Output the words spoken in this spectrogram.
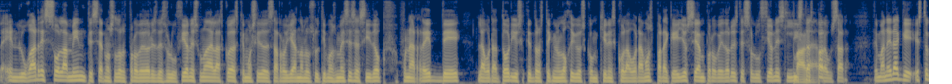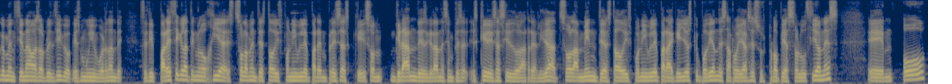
en lugar de solamente ser nosotros proveedores de soluciones, una de las cosas que hemos ido desarrollando en los últimos meses ha sido una red de laboratorios y centros tecnológicos con quienes colaboramos para que ellos sean proveedores de soluciones listas para usar. De manera que esto que mencionabas al principio, que es muy importante, es decir, parece que la tecnología solamente ha estado disponible para empresas que son grandes, grandes empresas. Es que esa ha sido la realidad. Solamente ha estado disponible para aquellos que podían desarrollarse sus propias soluciones eh, o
